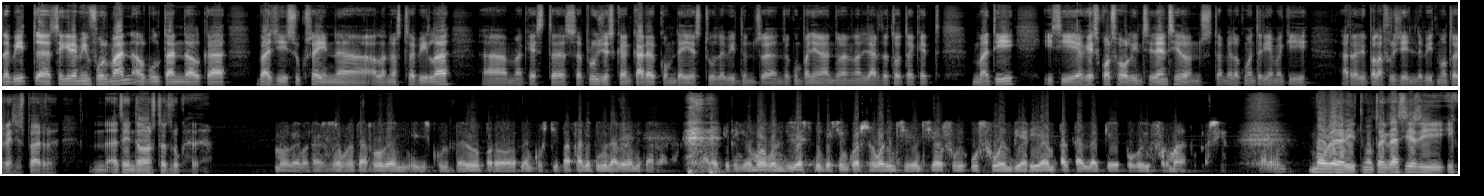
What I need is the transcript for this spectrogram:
David, eh, seguirem informant al voltant del que vagi succeint a la nostra vila amb aquestes pluges que encara, com deies tu, David, doncs, ens acompanyaran durant el llarg de tot aquest matí i si hi hagués qualsevol incidència, doncs també la comentaríem aquí a Ràdio Palafrugell. David, moltes gràcies per atendre la nostra trucada. Molt bé, moltes gràcies a vosaltres, Rubén, i disculpeu, però l'encostipa fa que tinc una vena mica rara. Vale? Que tingueu molt bon dia, si tinguéssim qualsevol incidència us, us ho enviaríem per tal de que pugueu informar la població. Vale? Molt bé, David, moltes gràcies i, i,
